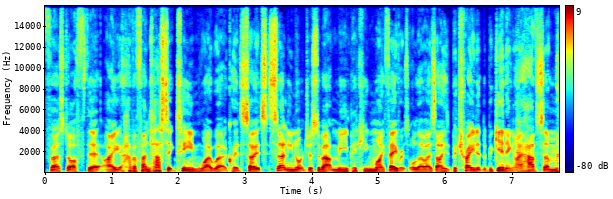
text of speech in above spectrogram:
first off that I have a fantastic team who I work with. So it's certainly not just about me picking my favourites. Although, as I betrayed at the beginning, I have some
